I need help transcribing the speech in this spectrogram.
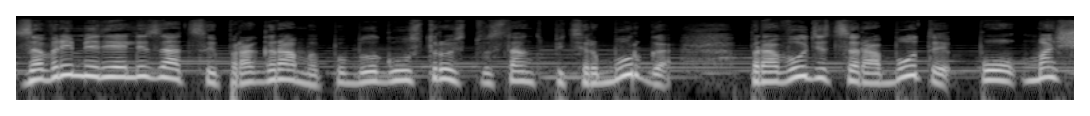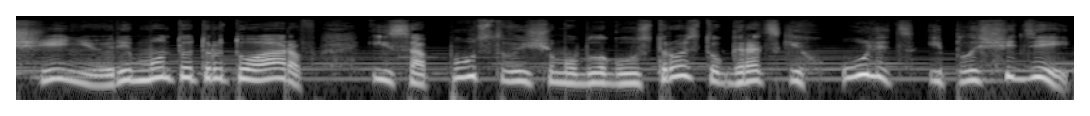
За время реализации программы по благоустройству Санкт-Петербурга проводятся работы по мощению, ремонту тротуаров и сопутствующему благоустройству городских улиц и площадей,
